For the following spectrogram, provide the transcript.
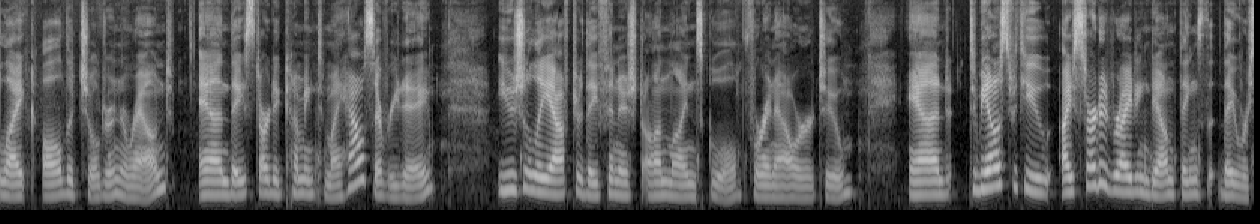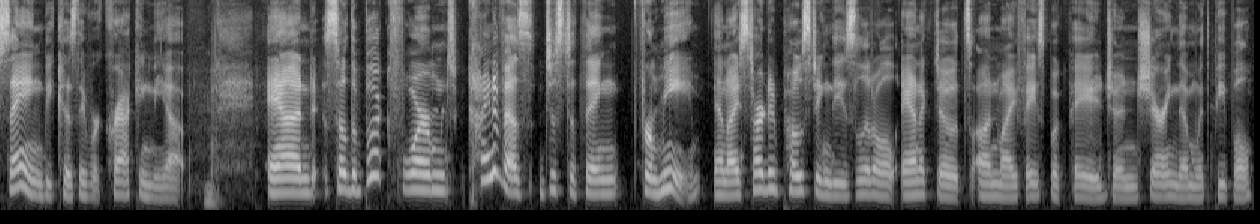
like all the children around. And they started coming to my house every day, usually after they finished online school for an hour or two. And to be honest with you, I started writing down things that they were saying because they were cracking me up. And so the book formed kind of as just a thing for me. And I started posting these little anecdotes on my Facebook page and sharing them with people.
